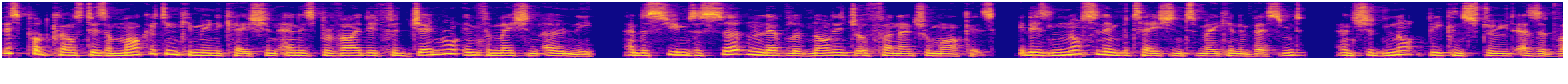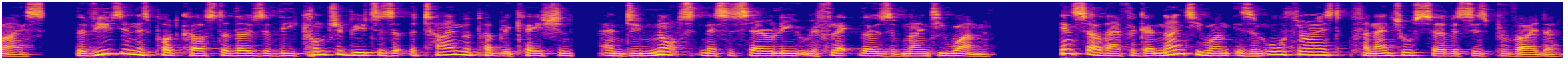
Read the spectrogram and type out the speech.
This podcast is a marketing communication and is provided for general information only and assumes a certain level of knowledge of financial markets. It is not an invitation to make an investment and should not be construed as advice. The views in this podcast are those of the contributors at the time of publication and do not necessarily reflect those of Ninety One. In South Africa, Ninety One is an authorized financial services provider.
